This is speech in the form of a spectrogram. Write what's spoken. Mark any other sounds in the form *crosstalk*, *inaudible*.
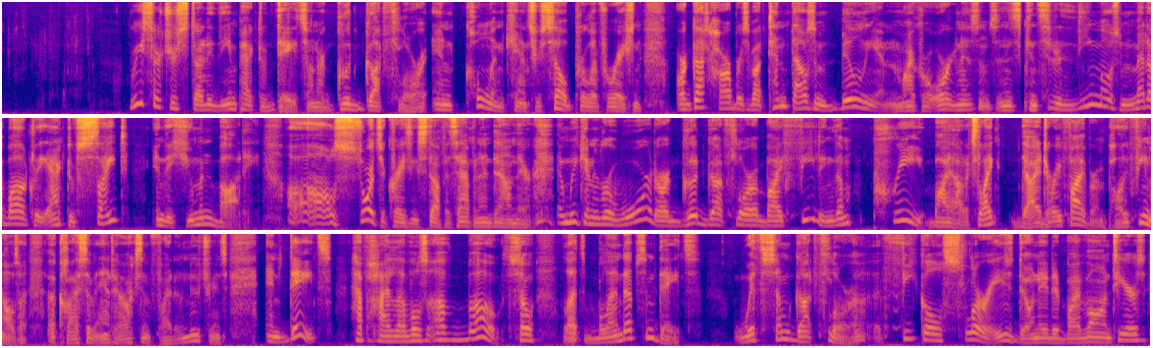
Researchers studied the impact of dates on our good gut flora and colon cancer cell proliferation. Our gut harbors about 10,000 billion microorganisms and is considered the most metabolically active site in the human body. All sorts of crazy stuff is happening down there, and we can reward our good gut flora by feeding them prebiotics, like dietary fiber and polyphenols, a, class of antioxidant phytonutrients. And dates have high levels of both, so let's blend up some dates, with some gut flora, fecal slurries donated by volunteers.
